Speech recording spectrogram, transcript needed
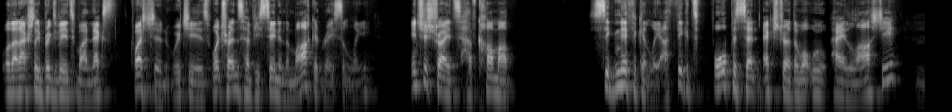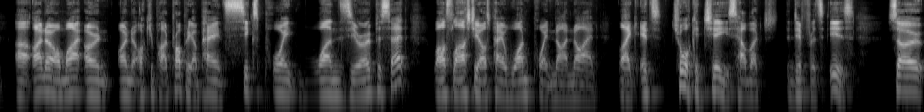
Well, that actually brings me to my next question, which is what trends have you seen in the market recently? Interest rates have come up significantly. I think it's 4% extra than what we were paying last year. Uh, I know on my own owner occupied property, I'm paying 6.10%, whilst last year I was paying 1.99. Like it's chalk and cheese how much the difference is. So,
